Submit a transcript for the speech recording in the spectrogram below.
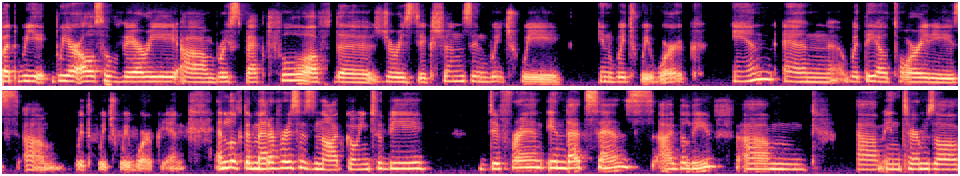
but we we are also very um, respectful of the jurisdictions in which we in which we work in and with the authorities um, with which we work in. And look, the metaverse is not going to be different in that sense, I believe, um, um, in terms of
